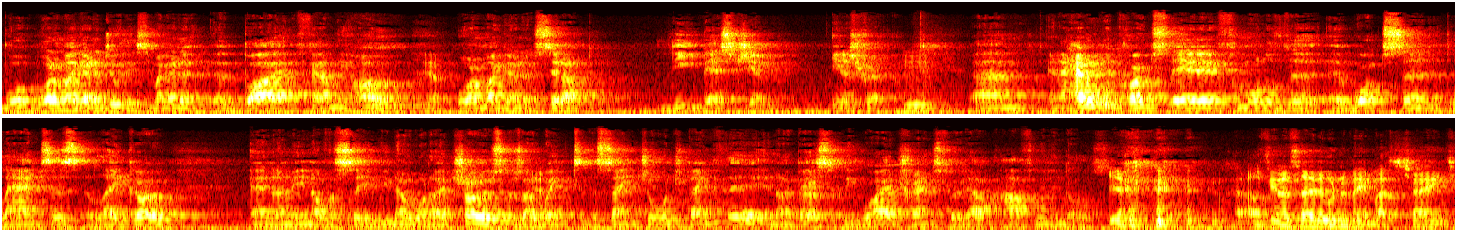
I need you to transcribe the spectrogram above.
what, what am I going to do with this? Am I going to uh, buy a family home, Yep. or am I going to set up the best gym in Australia? Mm. Um, and I had all the quotes there from all of the uh, Watson, Atlantis, Eleiko, and I mean, obviously, we know what I chose because I went to the St George Bank there, and I basically wire transferred out half a million dollars. Yeah, I was going to say there wouldn't have been much change.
